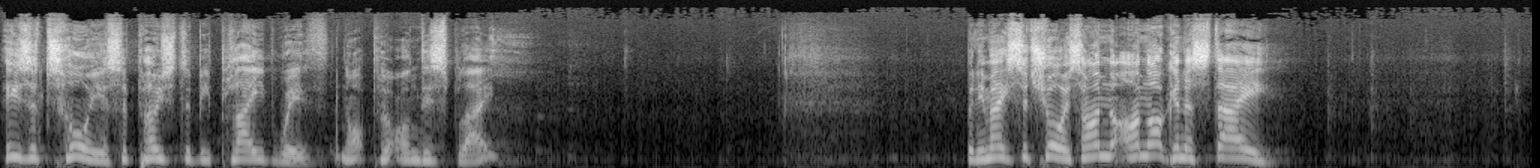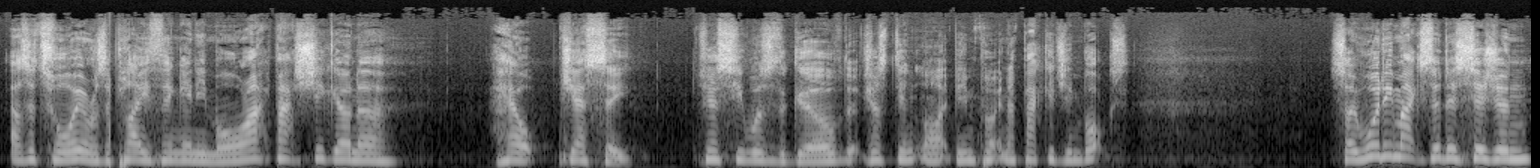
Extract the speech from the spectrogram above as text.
he's a toy, he's supposed to be played with, not put on display. But he makes a choice. I'm not, I'm not going to stay as a toy or as a plaything anymore. I'm actually going to help Jessie. Jessie was the girl that just didn't like being put in a packaging box. So Woody makes the decision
